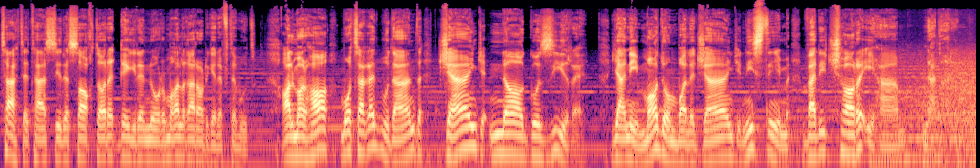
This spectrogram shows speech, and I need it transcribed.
تحت تاثیر ساختار غیر نرمال قرار گرفته بود. آلمان ها معتقد بودند جنگ ناگزیره یعنی ما دنبال جنگ نیستیم ولی چاره ای هم نداریم.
